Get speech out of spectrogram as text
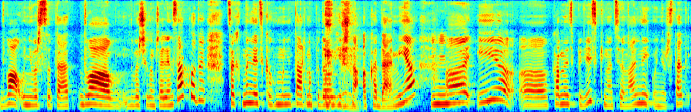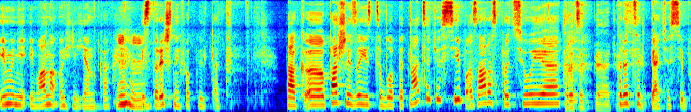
два університети, два вищих навчальних заклади. Це Хмельницька гуманітарно-педагогічна академія е, і е, Кам'янець-Подільський національний університет імені Івана Огієнка, історичний факультет. Так, е, перший заїзд це було 15 осіб, а зараз працює 35. осіб. 35 осіб.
